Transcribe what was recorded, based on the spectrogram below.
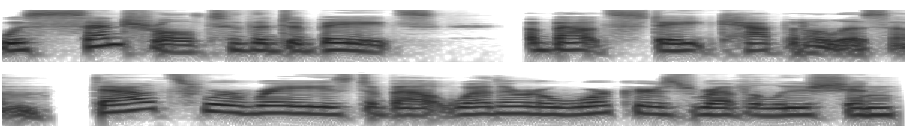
was central to the debates about state capitalism. Doubts were raised about whether a workers' revolution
